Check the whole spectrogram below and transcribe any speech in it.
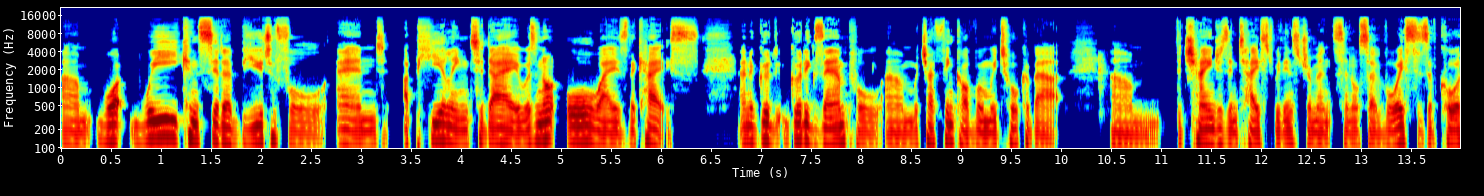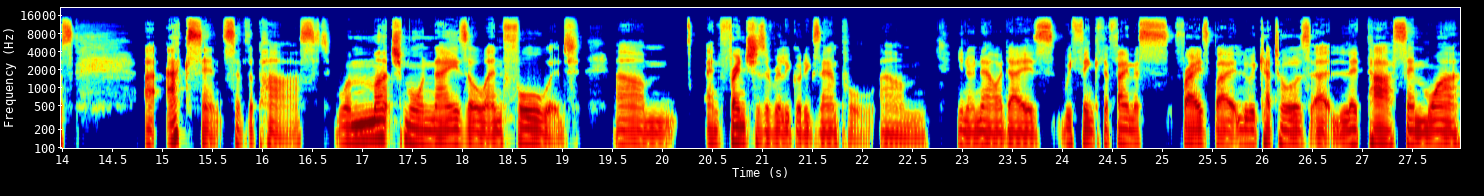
um, what we consider beautiful and appealing today was not always the case. And a good good example, um, which I think of when we talk about um, the changes in taste with instruments and also voices, of course, uh, accents of the past were much more nasal and forward. Um, and French is a really good example. Um, you know, nowadays we think the famous phrase by Louis XIV, uh, "L'état c'est moi."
